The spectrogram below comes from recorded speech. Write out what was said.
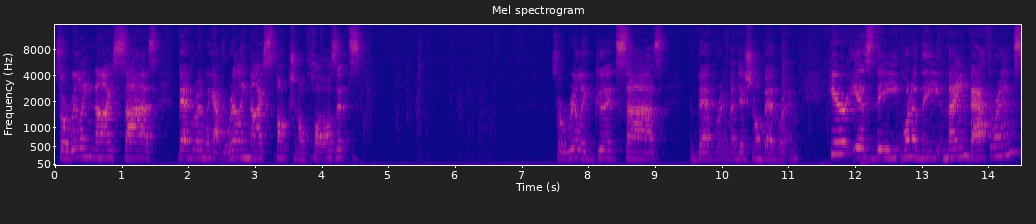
So a really nice size bedroom. We have really nice functional closets. So really good size bedroom, additional bedroom. Here is the one of the main bathrooms.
